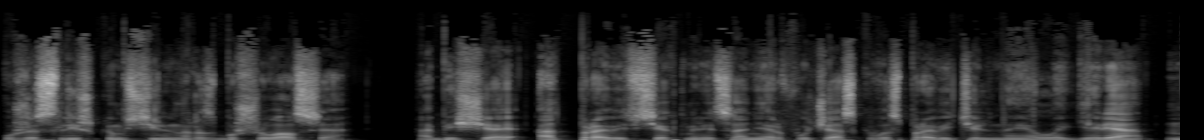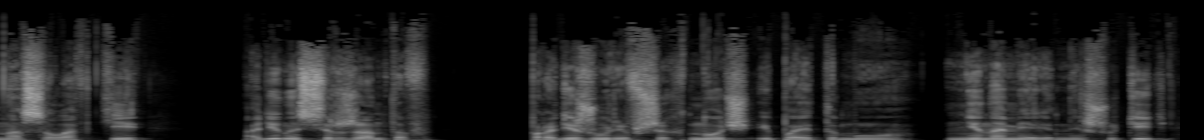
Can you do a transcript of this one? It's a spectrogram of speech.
уже слишком сильно разбушевался, обещая отправить всех милиционеров участка в исправительные лагеря на Соловки, один из сержантов, продежуривших ночь и поэтому не намеренный шутить,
